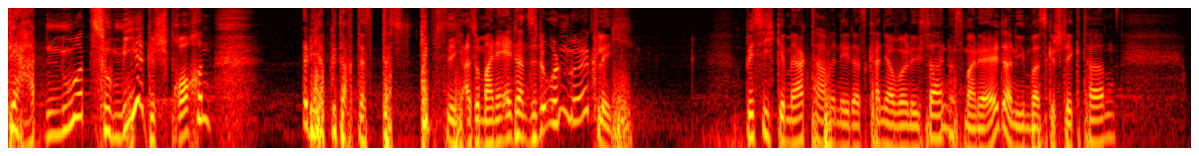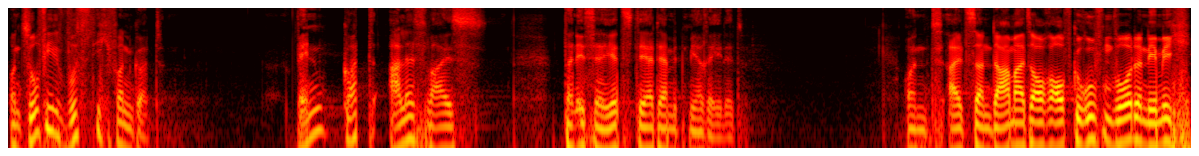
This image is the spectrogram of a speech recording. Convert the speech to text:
Der hat nur zu mir gesprochen. Und ich habe gedacht, das, das gibt's nicht. Also meine Eltern sind unmöglich. Bis ich gemerkt habe, nee, das kann ja wohl nicht sein, dass meine Eltern ihm was gesteckt haben. Und so viel wusste ich von Gott. Wenn Gott alles weiß, dann ist er jetzt der, der mit mir redet. Und als dann damals auch aufgerufen wurde, nämlich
